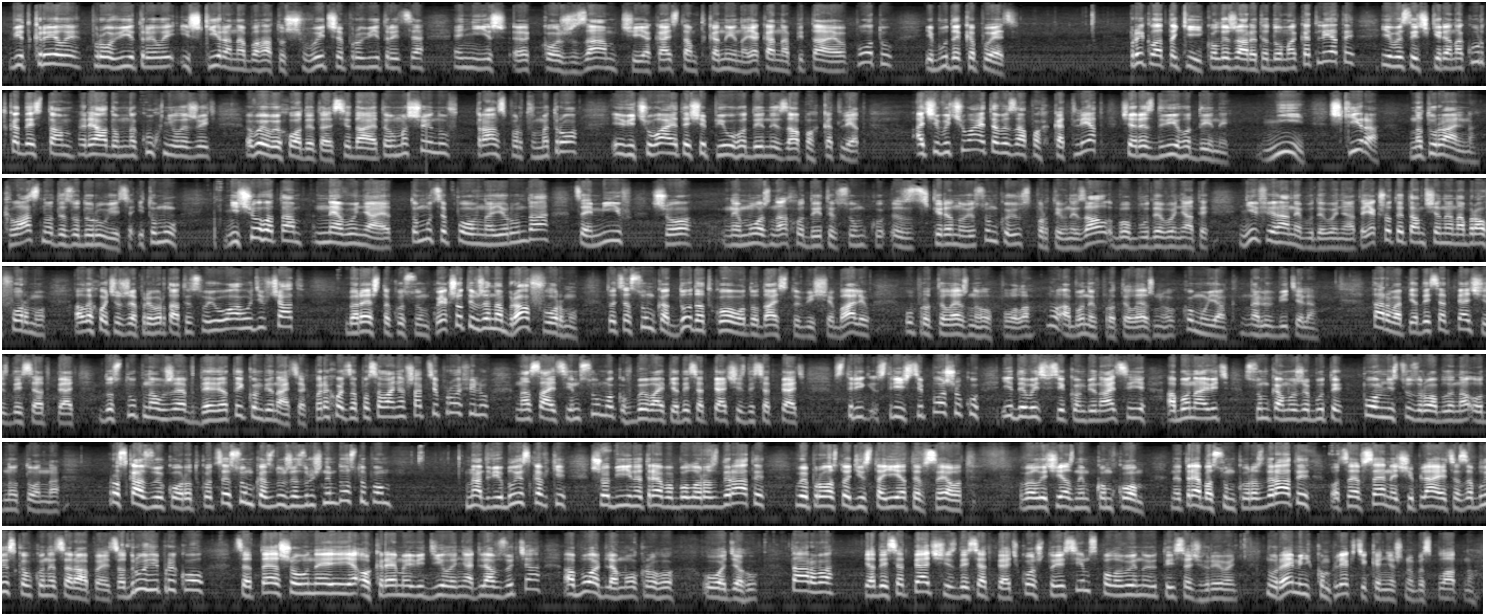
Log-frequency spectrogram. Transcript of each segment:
Відкрили, провітрили, і шкіра набагато швидше провітриться, ніж е, кожзам чи якась там тканина, яка напітає поту і буде капець. Приклад такий, коли жарите вдома котлети і висить шкіряна куртка десь там рядом на кухні лежить. Ви виходите, сідаєте в машину, в транспорт, в метро і відчуваєте ще півгодини запах котлет. А чи відчуваєте ви запах котлет через дві години? Ні. Шкіра натуральна, класно дезодорується. І тому нічого там не воняє. Тому це повна єрунда, це міф, що не можна ходити в сумку з шкіряною сумкою в спортивний зал, бо буде воняти. Ніфіга не буде воняти. Якщо ти там ще не набрав форму, але хочеш вже привертати свою увагу дівчат, береш таку сумку. Якщо ти вже набрав форму, то ця сумка додатково додасть тобі ще балів у протилежного пола. Ну або не в протилежного, кому як, на любителя. Тарва 55-65 доступна вже в 9 комбінаціях. Переходь за посиланням в шапці профілю на сайт 7 сумок, вбивай 55-65 в стрічці пошуку і дивись всі комбінації. Або навіть сумка може бути повністю зроблена однотонна. Розказую коротко. Це сумка з дуже зручним доступом. На дві блискавки, щоб її не треба було роздирати, ви просто дістаєте все от величезним комком. Не треба сумку роздирати, оце все не чіпляється за блискавку, не царапається. Другий прикол це те, що у неї є окреме відділення для взуття або для мокрого одягу. Тарва 55-65 коштує 7,5 тисяч гривень. Ну, ремінь в комплекті, звісно, безплатно.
